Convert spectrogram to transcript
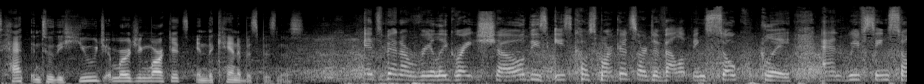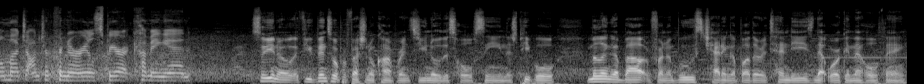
tap into the huge emerging markets in the cannabis business. It's been a really great show. These East Coast markets are developing so quickly, and we've seen so much entrepreneurial spirit coming in. So, you know, if you've been to a professional conference, you know this whole scene. There's people milling about in front of booths, chatting up other attendees, networking, that whole thing.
